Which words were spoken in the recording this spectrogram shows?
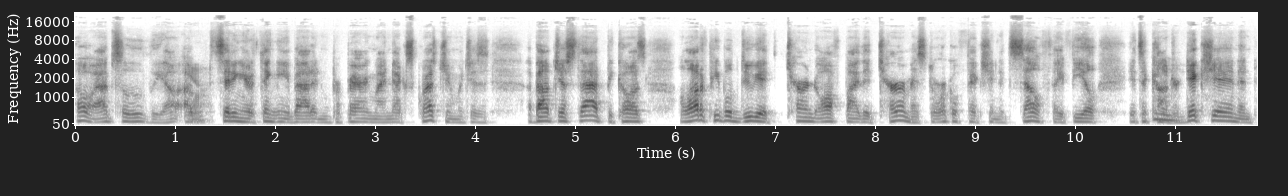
Oh, absolutely. I, am sitting here thinking about it and preparing my next question, which is about just that, because a lot of people do get turned off by the term historical fiction itself. They feel it's a mm. contradiction mm. and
